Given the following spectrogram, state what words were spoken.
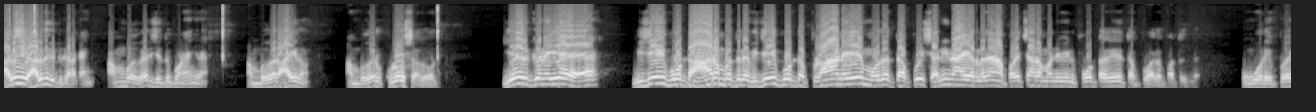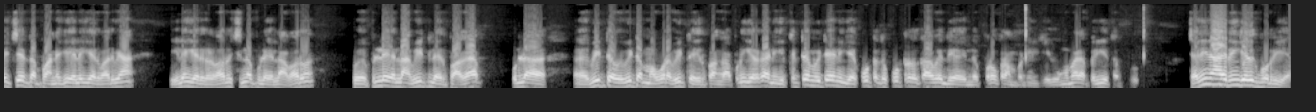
அழுது அழுதுகிட்டு கிடக்காங்க. ஐம்பது பேர் செத்து போனாங்க. ஐம்பது பேர் ஆயிரம். ஐம்பது பேர் குளோஸ் அதோட. ஏற்கனவே விஜய் போட்ட ஆரம்பத்தில் விஜய் போட்ட பிளானே முத தப்பு. சனி ஞாயிறில் தான் நான் பிரச்சாரம் பண்ணுவேன்னு போட்டதே தப்பு. அதை பார்த்துக்கல உங்களுடைய பேச்சே தப்பு. அன்றைக்கி இளைஞர் வருவேன். இளைஞர்கள் வரும். சின்ன பிள்ளைகள்லாம் வரும். பி- பிள்ளை எல்லாம் வீட்டில் இருப்பாங்க. உள்ள வீட்டை வீட்டம்மா கூட வீட்டில் இருப்பாங்க. அப்படிங்கிறக்கா நீங்கள் திட்டமிட்டே நீங்கள் கூட்டத்தை கூட்டுறதுக்காக இந்த இந்த ப்ரோக்ராம் பண்ணியிருக்கீங்க. இது மேலே பெரிய தப்பு. சனி ஞாயிறு நீங்கள் எதுக்கு போடுறீங்க?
